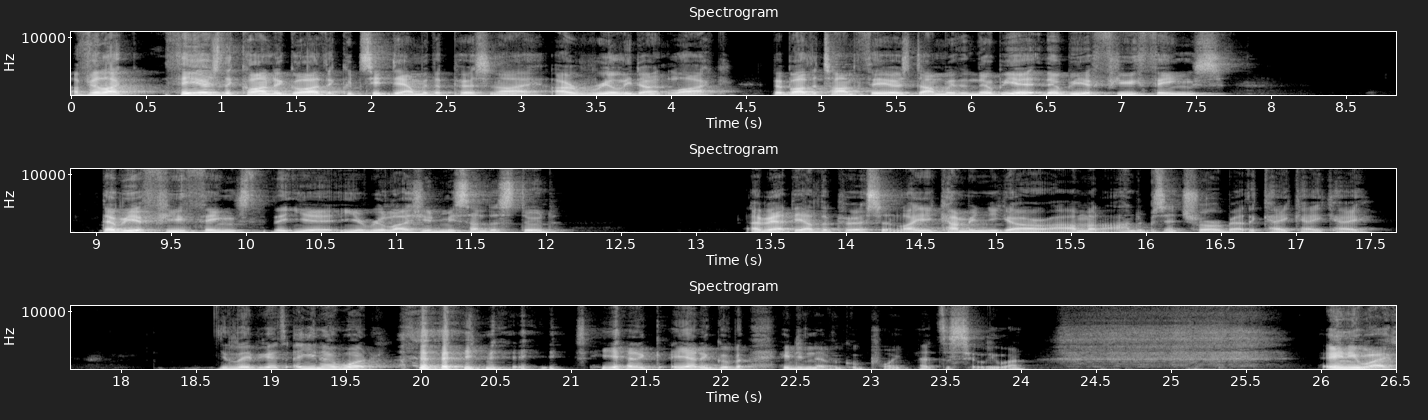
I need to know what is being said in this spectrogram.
I feel like Theo's the kind of guy that could sit down with a person I, I really don't like. But by the time Theo's done with him, there'll be a, there'll be a few things there'll be a few things that you you realize you'd misunderstood about the other person. Like you come in, you go, oh, I'm not 100 percent sure about the KKK. You leave, you go, oh, you know what? he had a, he had a good, he didn't have a good point. That's a silly one. Anyway,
